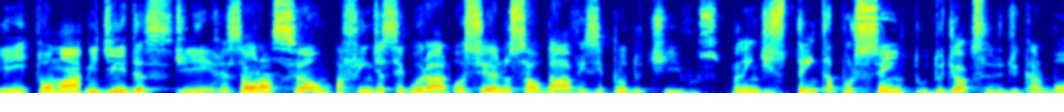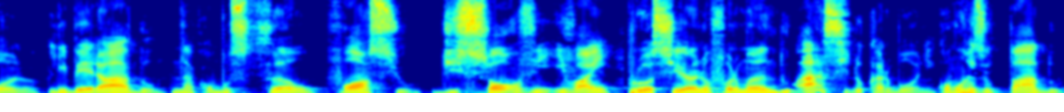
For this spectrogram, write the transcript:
e tomar medidas de restauração a fim de assegurar oceanos saudáveis e produtivos. Além disso, 30% do dióxido de carbono liberado na combustão fóssil dissolve e vai para o oceano formando ácido carbônico. Como resultado,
